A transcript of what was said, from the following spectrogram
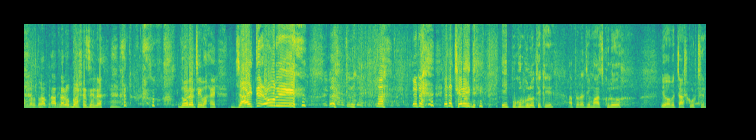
আমরা আপনার অভ্যাস আছে না? ধরেছি ভাই। যাইতে ওরে! না এটা এটা ছেড়েই দিই এই পুকুরগুলো থেকে আপনারা যে মাছগুলো এভাবে চাষ করছেন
